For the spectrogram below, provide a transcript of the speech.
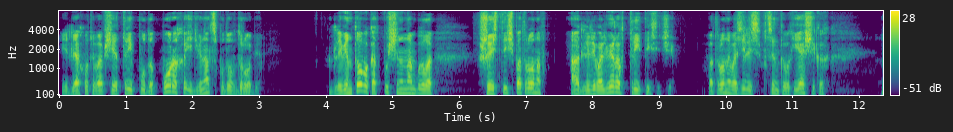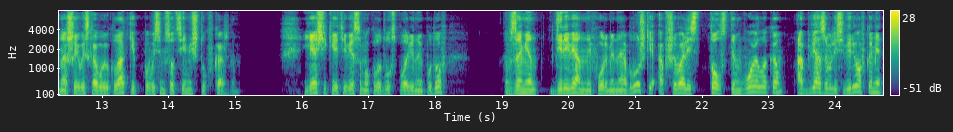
и для охоты вообще три пуда пороха и двенадцать пудов дроби. Для винтовок отпущено нам было шесть тысяч патронов, а для револьверов три тысячи. Патроны возились в цинковых ящиках нашей войсковой укладки по 870 штук в каждом. Ящики эти весом около двух с половиной пудов – Взамен деревянной форменной обложки обшивались толстым войлоком, обвязывались веревками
